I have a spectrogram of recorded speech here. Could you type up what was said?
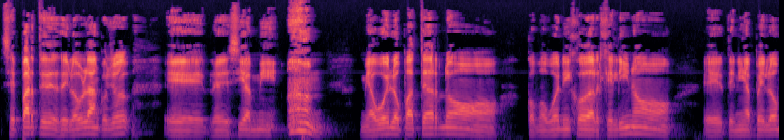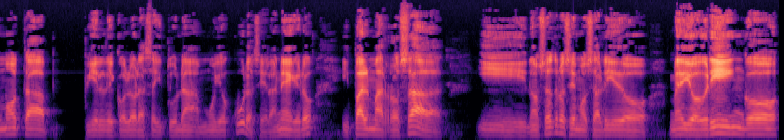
se, parte desde lo blanco. Yo eh, le decía a mi mi abuelo paterno como buen hijo de argelino eh, tenía pelo mota, piel de color aceituna muy oscura, o sea, era negro, y palmas rosadas. Y nosotros hemos salido medio gringo,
